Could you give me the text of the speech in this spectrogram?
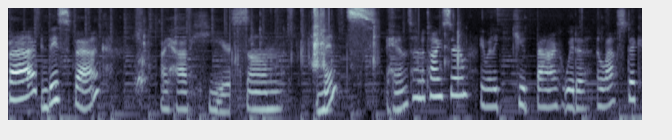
bag. In this bag, I have here some mints hand sanitizer, a really cute bag with an elastic.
